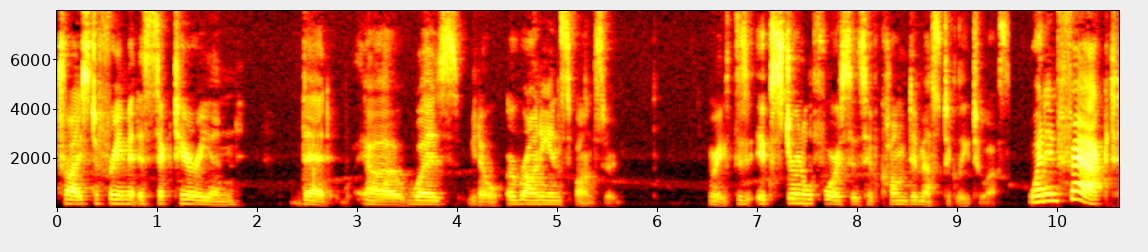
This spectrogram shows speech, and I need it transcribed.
tries to frame it as sectarian that uh, was, you know, Iranian sponsored. Right, the external forces have come domestically to us. When in fact,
